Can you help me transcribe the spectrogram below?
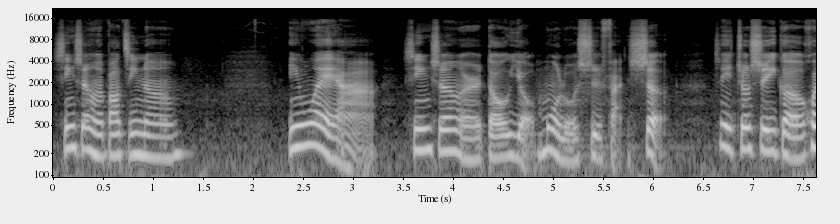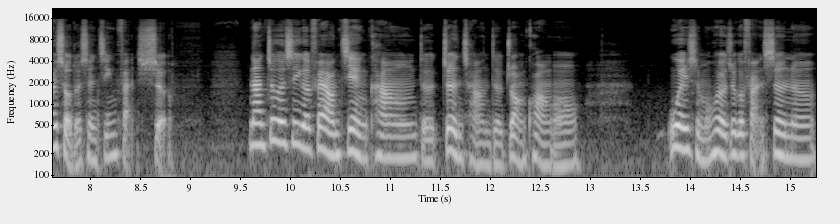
新生儿包巾呢？因为啊，新生儿都有莫罗氏反射，这就是一个挥手的神经反射。那这个是一个非常健康的、正常的状况哦。为什么会有这个反射呢？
